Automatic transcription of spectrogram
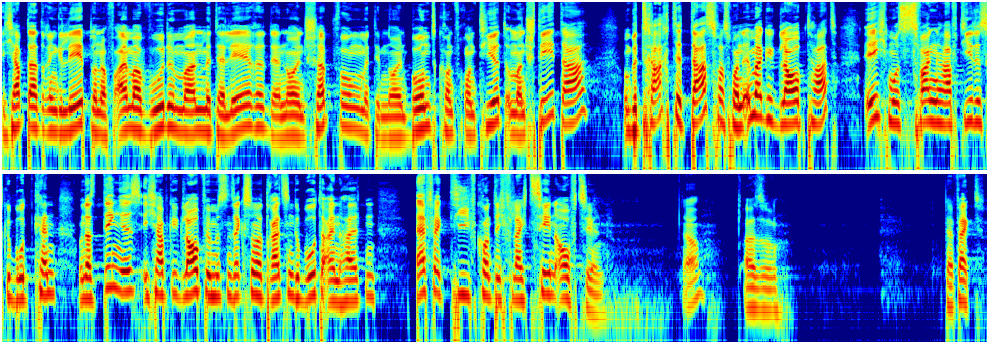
ich habe da drin gelebt und auf einmal wurde man mit der Lehre der neuen Schöpfung, mit dem neuen Bund konfrontiert und man steht da und betrachtet das, was man immer geglaubt hat. Ich muss zwanghaft jedes Gebot kennen. Und das Ding ist, ich habe geglaubt, wir müssen 613 Gebote einhalten. Effektiv konnte ich vielleicht 10 aufzählen. Ja, also perfekt.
